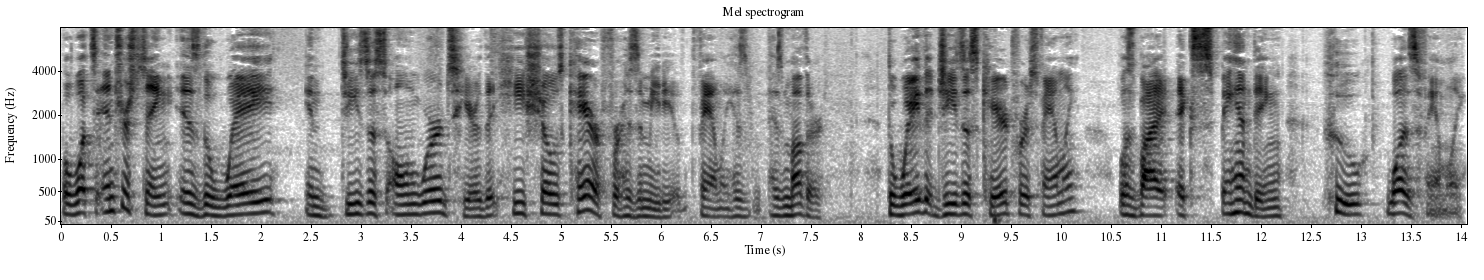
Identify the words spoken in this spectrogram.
But what's interesting is the way, in Jesus' own words here, that he shows care for his immediate family, his, his mother. The way that Jesus cared for his family was by expanding who was family.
